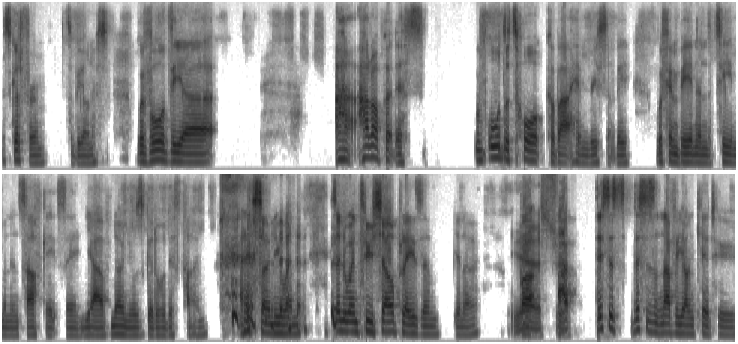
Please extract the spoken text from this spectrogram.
it's good for him to be honest. With all the uh, uh, how do I put this? With all the talk about him recently, with him being in the team and then Southgate saying, "Yeah, I've known he was good all this time," and it's only when it's only when Tuchel plays him, you know. yeah, but it's true. I- this is this is another young kid who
